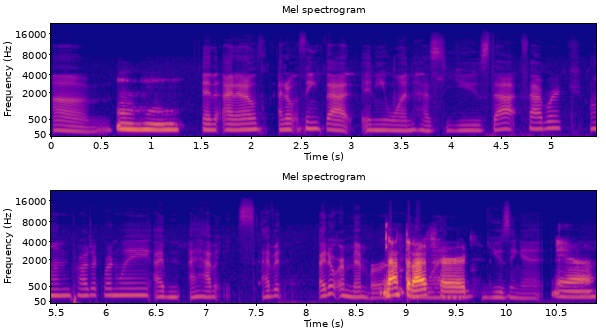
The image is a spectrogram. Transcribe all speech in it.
Um hmm and I don't I don't think that anyone has used that fabric on Project Runway. I've I haven't I haven't I don't remember. Not that I've heard. using it. yeah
